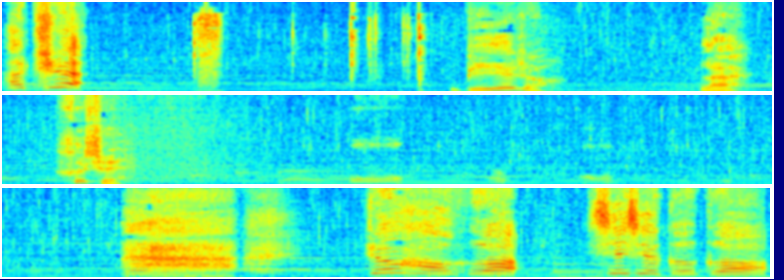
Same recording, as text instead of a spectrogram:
好吃。别噎着，来，喝水。嗯啊，真好喝，谢谢哥哥。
